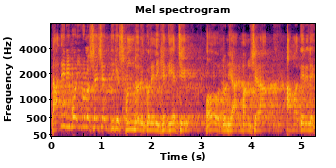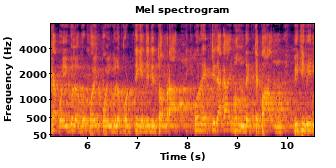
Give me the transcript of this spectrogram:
তাদেরই বইগুলো শেষের দিকে সুন্দর করে লিখে দিয়েছে। ও দুনিয়ার মানুষেরা, আমাদের লেখা বইগুলো বইগুলো পড়তে গিয়ে যদি তোমরা কোনো একটি জায়গায় ভুল দেখতে পাও, পৃথিবীর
